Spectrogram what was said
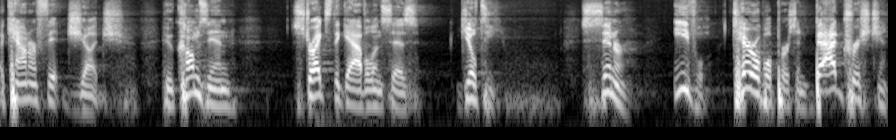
A counterfeit judge who comes in, strikes the gavel and says, "Guilty. Sinner, evil, terrible person, bad Christian.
